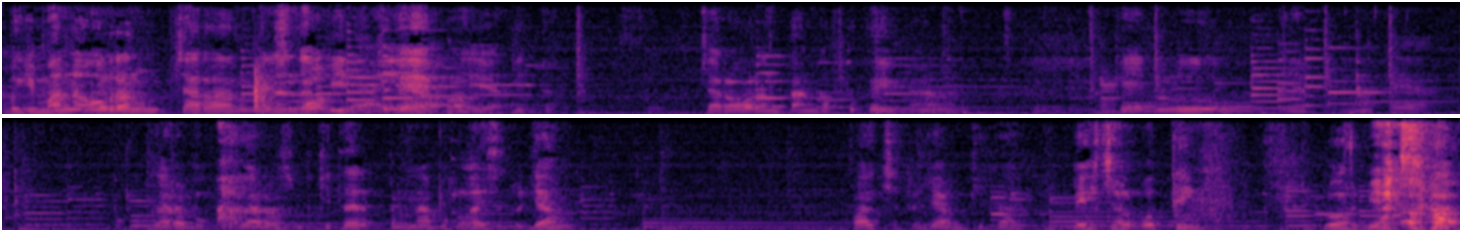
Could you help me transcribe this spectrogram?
bagaimana orang cara menanggapi itu kayak iya, apa iya. gitu cara orang tangkap tuh kayak gimana? Kayak dulu ya pernah kayak buku gara buku gara kita pernah berkelahi satu jam. Fight satu jam kita becal boteng luar biasa.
